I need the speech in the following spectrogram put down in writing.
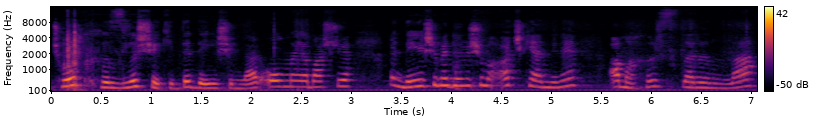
çok hızlı şekilde değişimler olmaya başlıyor. Yani değişime dönüşümü aç kendine ama hırslarınla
